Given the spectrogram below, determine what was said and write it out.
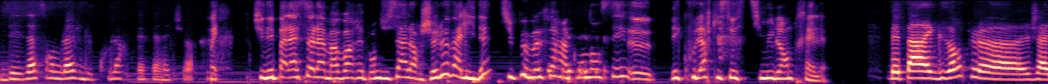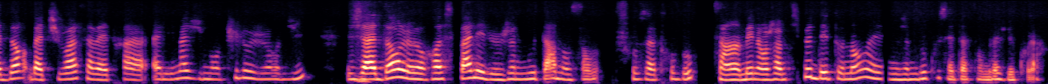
des assemblages de couleurs préférées, tu vois. Oui. Tu n'es pas la seule à m'avoir répondu ça, alors je le valide. Tu peux me faire un condensé euh, des couleurs qui se stimulent entre elles. Mais par exemple, euh, j'adore, bah, tu vois, ça va être à, l'image de mon pull aujourd'hui. Mmh. J'adore le rose pâle et le jaune moutarde ensemble. Je trouve ça trop beau. C'est un mélange un petit peu détonnant et j'aime beaucoup cet assemblage de couleurs.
